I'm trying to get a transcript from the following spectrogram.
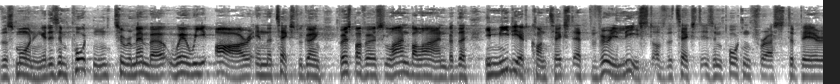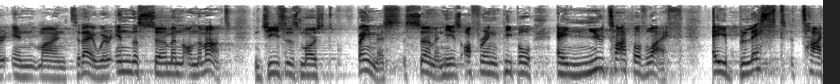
this morning. It is important to remember where we are in the text. We're going verse by verse, line by line, but the immediate context, at the very least, of the text is important for us to bear in mind today. We're in the Sermon on the Mount, Jesus' most famous sermon. He is offering people a new type of life a blessed type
